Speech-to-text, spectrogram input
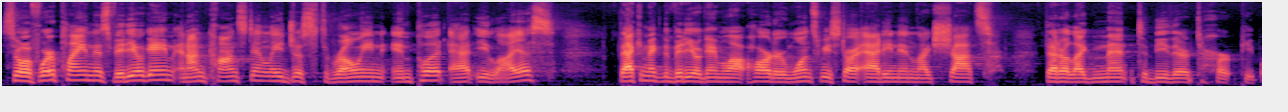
So if we're playing this video game and I'm constantly just throwing input at Elias, that can make the video game a lot harder once we start adding in like shots that are like meant to be there to hurt people.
